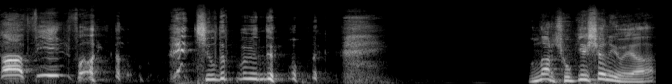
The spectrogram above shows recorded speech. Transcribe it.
kafir falan. Çıldırtma beni diyorum. Bunlar çok yaşanıyor ya.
